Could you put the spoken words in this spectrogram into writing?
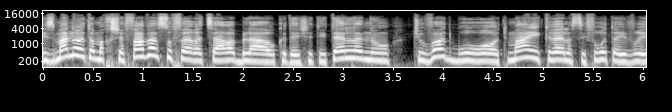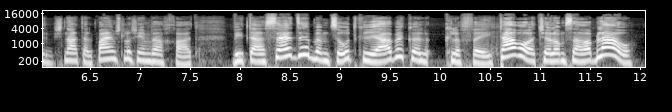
הזמנו את המכשפה והסופרת שרה בלאו כדי שתיתן לנו תשובות ברורות מה יקרה לספרות העברית בשנת 2031, והיא תעשה את זה באמצעות קריאה בקלפי טארוט. שלום שרה בלאו.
